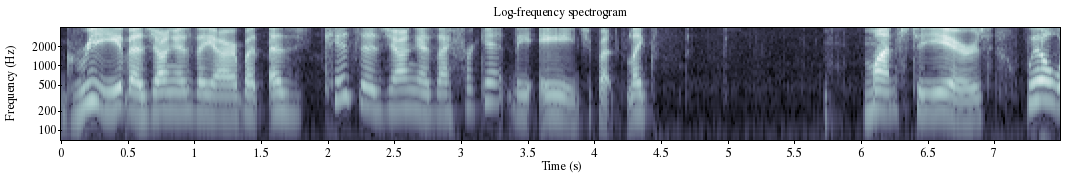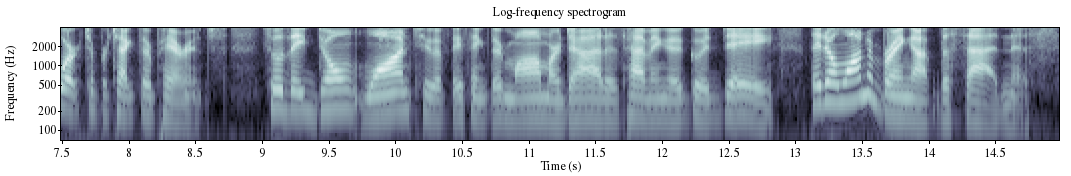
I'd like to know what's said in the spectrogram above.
grieve as young as they are, but as kids as young as I forget the age, but like months to years will work to protect their parents. So they don't want to if they think their mom or dad is having a good day, they don't want to bring up the sadness.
